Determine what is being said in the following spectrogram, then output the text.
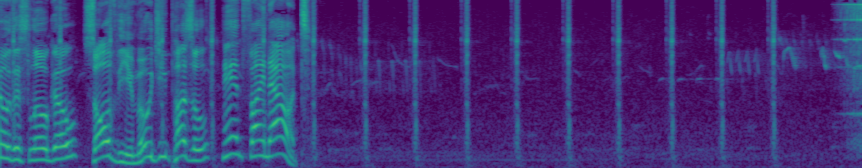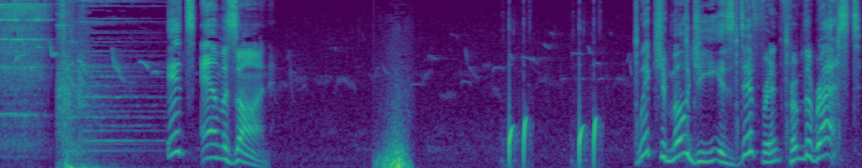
Know this logo? Solve the emoji puzzle and find out. It's Amazon. Which emoji is different from the rest?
